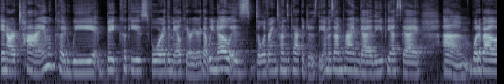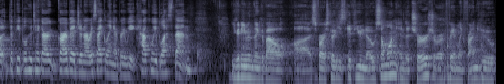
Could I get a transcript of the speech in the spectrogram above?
In our time, could we bake cookies for the mail carrier that we know is delivering tons of packages, the Amazon Prime guy, the UPS guy? Um, what about the people who take our garbage and our recycling every week? How can we bless them? You can even think about, uh, as far as cookies, if you know someone in the church or a family friend who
